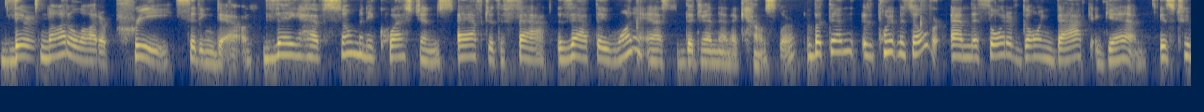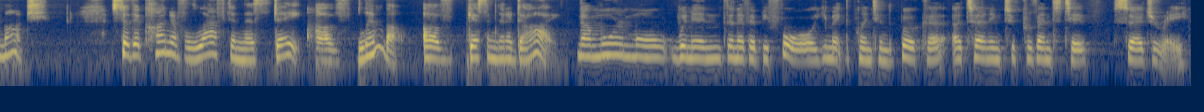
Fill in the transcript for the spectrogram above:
There's not a lot of pre sitting down. They have so many questions after the fact that they want to ask the genetic counselor, but then the appointment's over and the thought of going back again is too much. So they're kind of left in this state of limbo of guess I'm going to die. Now, more and more women than ever before, you make the point in the book, are, are turning to preventative surgery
